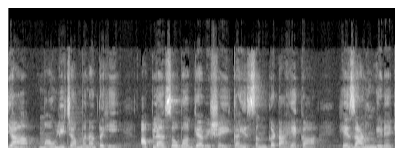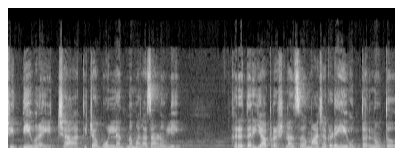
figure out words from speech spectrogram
या माऊलीच्या मनातही आपल्या सौभाग्याविषयी काही संकट आहे का हे जाणून घेण्याची तीव्र इच्छा तिच्या बोलण्यातनं मला जाणवली. खरं तर या प्रश्नाचं माझ्याकडेही उत्तर नव्हतं.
